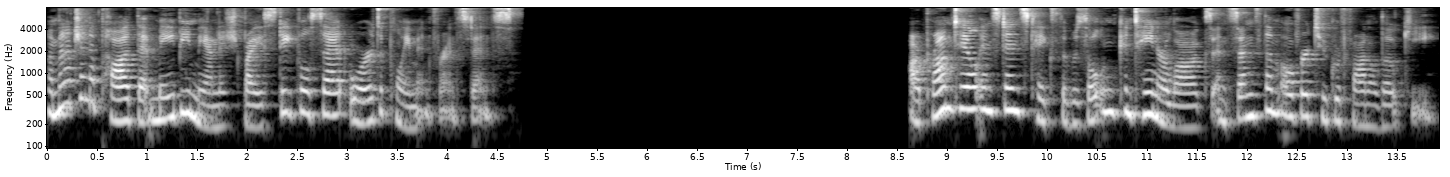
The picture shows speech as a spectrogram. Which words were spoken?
Imagine a pod that may be managed by a stateful set or a deployment, for instance. Our Promtail instance takes the resultant container logs and sends them over to Grafana Loki.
